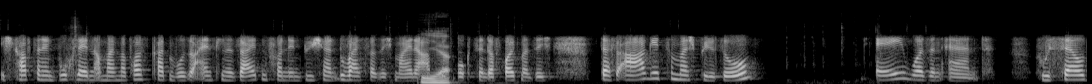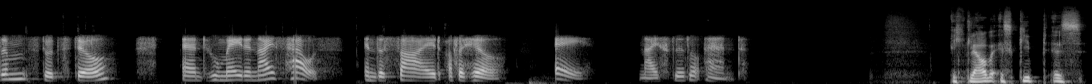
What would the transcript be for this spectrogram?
Ich kaufe dann in Buchläden auch manchmal Postkarten, wo so einzelne Seiten von den Büchern, du weißt, was ich meine, Ja. abgedruckt sind. Da freut man sich. Das A geht zum Beispiel so. A was an ant who seldom stood still and who made a nice house in the side of a hill. A, nice little ant. Ich glaube, es gibt es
